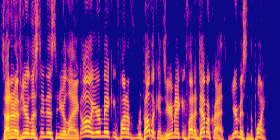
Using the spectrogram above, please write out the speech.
So I don't know if you're listening to this and you're like, oh, you're making fun of Republicans or you're making fun of Democrats. You're missing the point.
